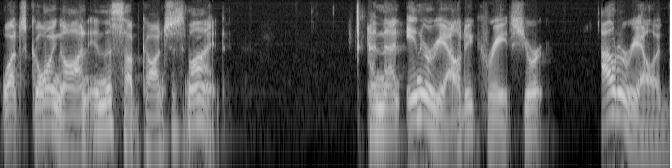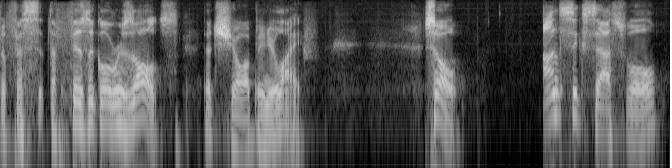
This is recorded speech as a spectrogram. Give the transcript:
what's going on in the subconscious mind. And that inner reality creates your outer reality, the, the physical results that show up in your life. So, unsuccessful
